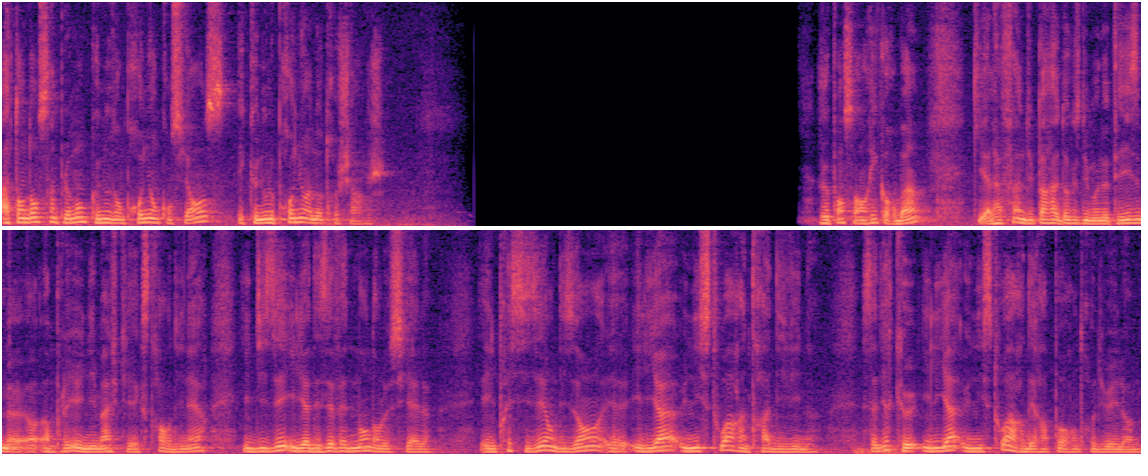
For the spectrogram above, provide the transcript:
attendant simplement que nous en prenions conscience et que nous le prenions à notre charge. Je pense à Henri Corbin, qui, à la fin du paradoxe du monothéisme, employait une image qui est extraordinaire. Il disait Il y a des événements dans le ciel. Et il précisait en disant euh, Il y a une histoire intradivine. C'est-à-dire qu'il y a une histoire des rapports entre Dieu et l'homme.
